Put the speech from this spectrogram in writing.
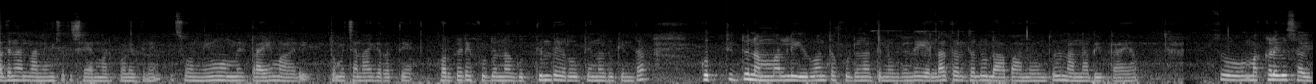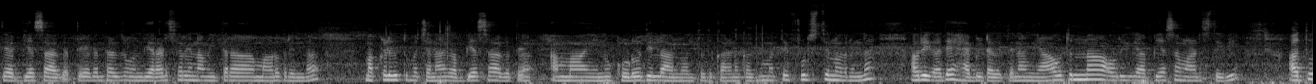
ಅದನ್ನು ನಾನು ನಿಮ್ಮ ಜೊತೆ ಶೇರ್ ಮಾಡ್ಕೊಂಡಿದ್ದೀನಿ. ಸೊ ನೀವು ಒಮ್ಮೆ ಟ್ರೈ ಮಾಡಿ. ತುಂಬ ಚೆನ್ನಾಗಿರುತ್ತೆ. ಹೊರಗಡೆ ಫುಡ್ಡನ್ನು ಗೊತ್ತಿಲ್ಲದೆ ಇರೋ ತಿನ್ನೋದಕ್ಕಿಂತ ಗೊತ್ತಿದ್ದು ನಮ್ಮಲ್ಲಿ ಇರುವಂಥ ಫುಡ್ಡನ್ನು ತಿನ್ನೋದ್ರಿಂದ ಎಲ್ಲ ಥರದಲ್ಲೂ ಲಾಭ ಅನ್ನುವಂಥದ್ದು ನನ್ನ ಅಭಿಪ್ರಾಯ. ಸೊ ಮಕ್ಕಳಿಗೂ ಸಹ ಇದೇ ಅಭ್ಯಾಸ ಆಗುತ್ತೆ. ಯಾಕಂತ ಹೇಳಿದ್ರೆ ಒಂದು ಎರಡು ಸಾರಿ ನಾವು ಈ ಥರ ಮಾಡೋದ್ರಿಂದ ಮಕ್ಕಳಿಗೂ ತುಂಬ ಚೆನ್ನಾಗಿ ಅಭ್ಯಾಸ ಆಗುತ್ತೆ. ಅಮ್ಮ ಏನೂ ಕೊಡೋದಿಲ್ಲ ಅನ್ನುವಂಥದ್ದು ಕಾರಣಕ್ಕಾಗಿ ಮತ್ತು ಫುಡ್ಸ್ ತಿನ್ನೋದ್ರಿಂದ ಅವ್ರಿಗೆ ಅದೇ ಹ್ಯಾಬಿಟ್ ಆಗುತ್ತೆ. ನಾವು ಯಾವುದನ್ನು ಅವರಿಗೆ ಅಭ್ಯಾಸ ಮಾಡಿಸ್ತೀವಿ, ಅದು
